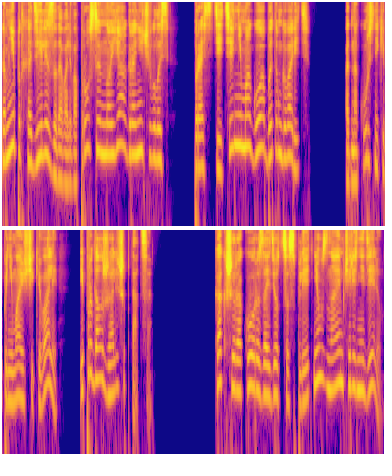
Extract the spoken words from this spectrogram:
ко мне подходили, задавали вопросы, но я ограничивалась «Простите, не могу об этом говорить». Однокурсники, понимающие, кивали и продолжали шептаться. Как широко разойдется сплетня, узнаем через неделю.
